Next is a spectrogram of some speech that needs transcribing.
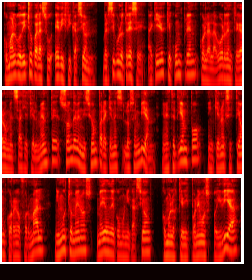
como algo dicho para su edificación. Versículo 13. Aquellos que cumplen con la labor de entregar un mensaje fielmente son de bendición para quienes los envían. En este tiempo, en que no existía un correo formal, ni mucho menos medios de comunicación como los que disponemos hoy día,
